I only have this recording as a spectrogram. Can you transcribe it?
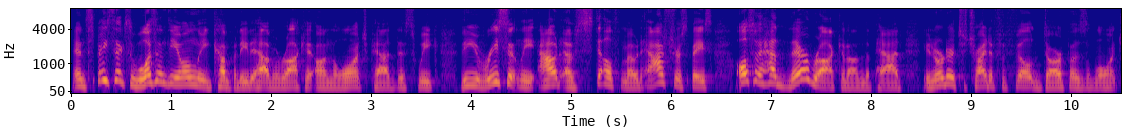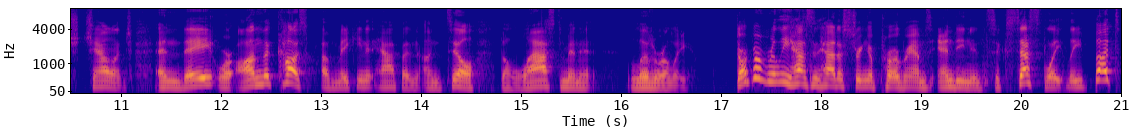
And SpaceX wasn't the only company to have a rocket on the launch pad this week. The recently out of stealth mode Astra Space also had their rocket on the pad in order to try to fulfill DARPA's launch challenge. And they were on the cusp of making it happen until the last minute, literally. DARPA really hasn't had a string of programs ending in success lately, but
